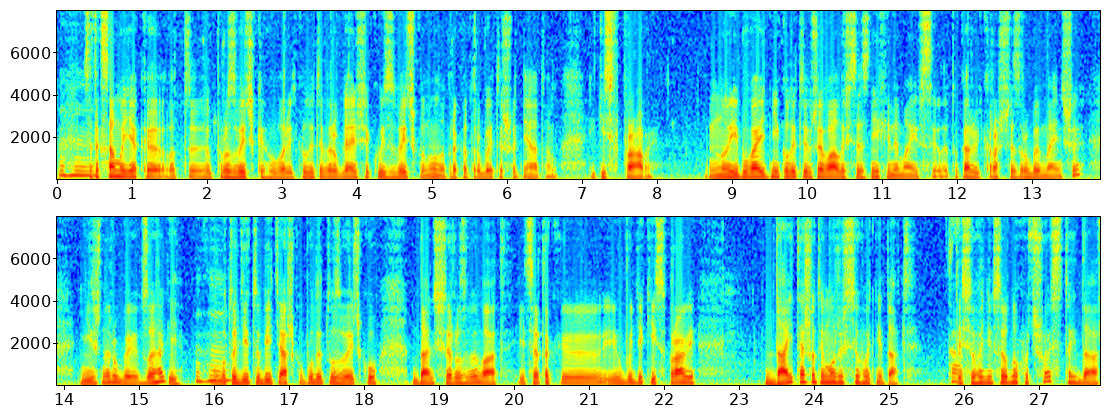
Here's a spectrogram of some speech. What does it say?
Мгм. Це так само, як е, от, е, про звички говорять, коли ти виробляєш якусь звичку, ну, наприклад, робити щодня там якісь вправи. Ну і бувають дні, коли ти вже валишся з ніг і не маєш сили. То кажуть, краще зроби менше, ніж не роби взагалі. Угу. Бо тоді тобі тяжко буде ту звичку далі розвивати. І це так е, і в будь-якій справі. Дай те, що ти можеш сьогодні дати. так. Ти сьогодні все одно хоч щось та й даш,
